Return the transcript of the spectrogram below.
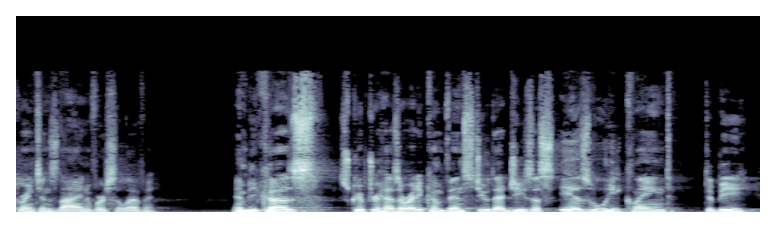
Corinthians 9 verse 11. And because scripture has already convinced you that Jesus is who he claimed to be,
